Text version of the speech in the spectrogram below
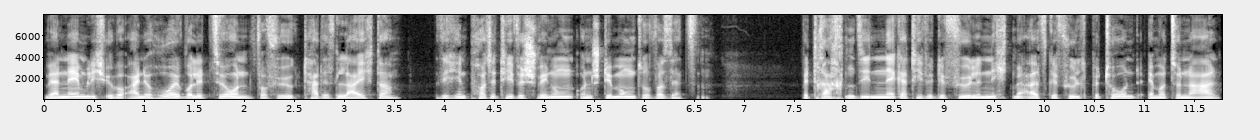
Wer nämlich über eine hohe Volition verfügt, hat es leichter, sich in positive Schwingungen und Stimmungen zu versetzen. Betrachten Sie negative Gefühle nicht mehr als gefühlsbetont, emotional,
